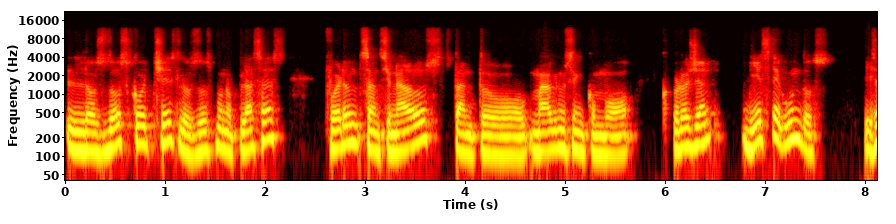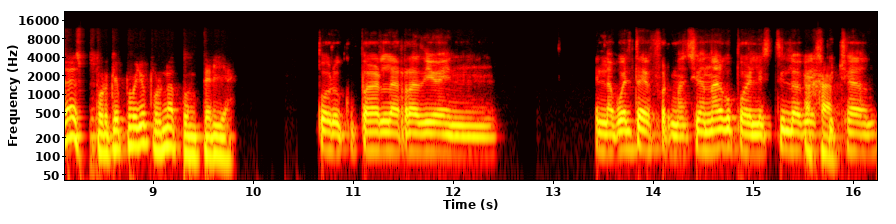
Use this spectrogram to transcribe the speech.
Los dos coches, los dos monoplazas, fueron sancionados, tanto Magnussen como Grosjean, 10 segundos. ¿Y sabes por qué, Pollo? Por una tontería por ocupar la radio en, en la vuelta de formación, algo por el estilo había escuchado.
